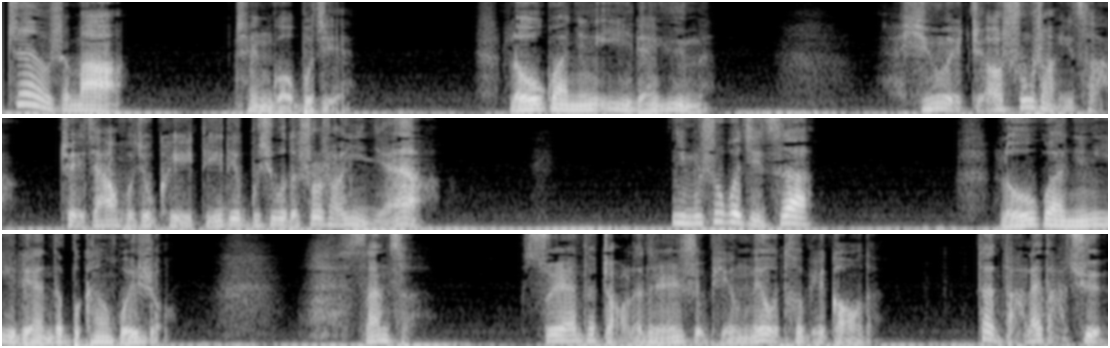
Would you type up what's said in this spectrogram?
这有什么？陈果不解。楼冠宁一脸郁闷。因为只要输上一次，这家伙就可以喋喋不休的说上一年啊。你们输过几次？楼冠宁一脸的不堪回首。三次。虽然他找来的人水平没有特别高的，但打来打去。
